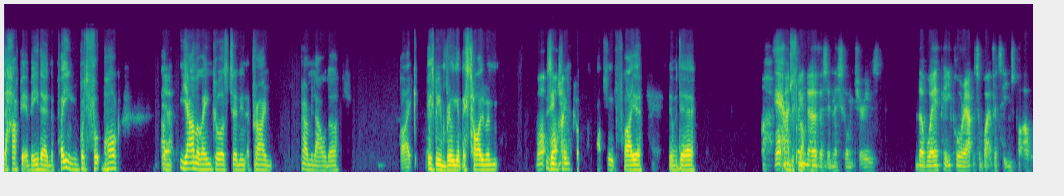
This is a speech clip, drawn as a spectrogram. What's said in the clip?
happy to be there and they're playing good football. Um, yeah. And Yarmolenko's turning into prime prime Ronaldo. Like he's been brilliant this tournament. What, Zinchenko, what absolute flyer the other day. Oh, what makes me not... nervous in this country is the way people react to whatever teams put out.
